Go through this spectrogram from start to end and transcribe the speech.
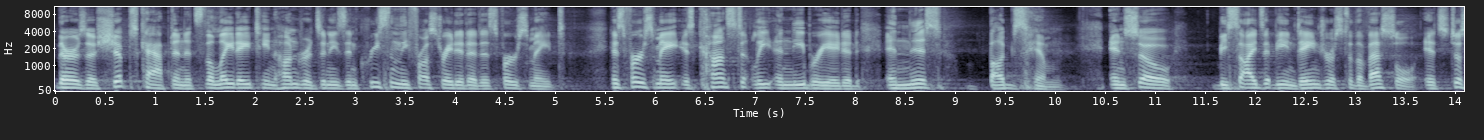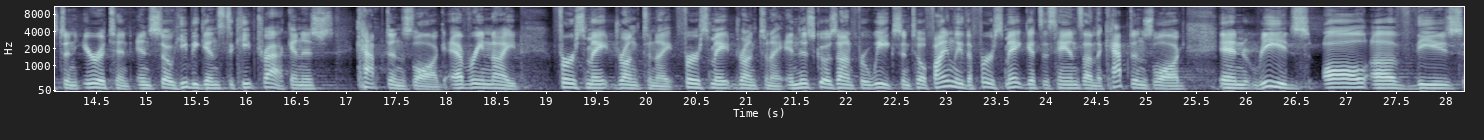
There's a ship's captain, it's the late 1800s, and he's increasingly frustrated at his first mate. His first mate is constantly inebriated, and this bugs him. And so besides it being dangerous to the vessel, it's just an irritant. And so he begins to keep track in his captain's log every night. First mate drunk tonight, first mate drunk tonight. And this goes on for weeks until finally the first mate gets his hands on the captain's log and reads all of these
